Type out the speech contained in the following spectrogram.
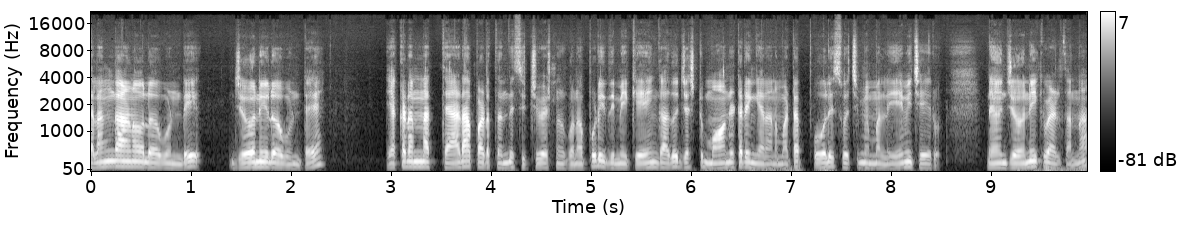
తెలంగాణలో ఉండి జర్నీలో ఉంటే ఎక్కడన్నా తేడా పడుతుంది సిచ్యువేషన్ అనుకున్నప్పుడు ఇది మీకు ఏం కాదు జస్ట్ మానిటరింగ్ అనమాట పోలీస్ వచ్చి మిమ్మల్ని ఏమీ చేయరు. నేను జర్నీకి వెళ్తున్నా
